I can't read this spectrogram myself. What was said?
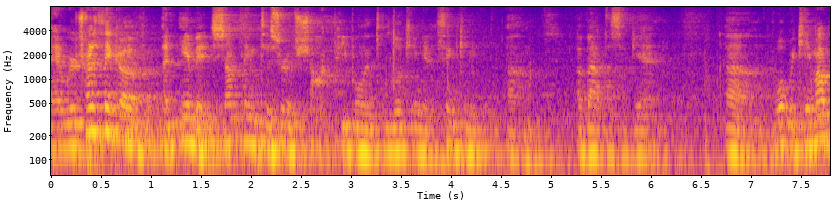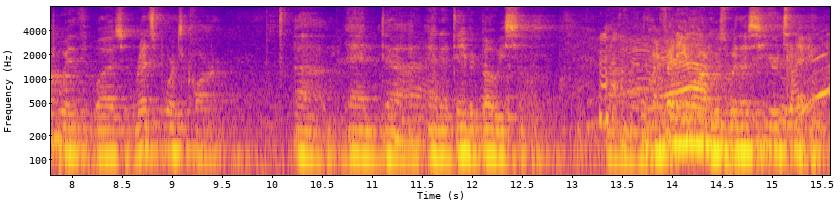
and we were trying to think of an image, something to sort of shock people into looking and thinking um, about this again. Um, what we came up with was a red sports car um, and, uh, and a David Bowie song. Uh, my friend Elon, who's with us here today.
